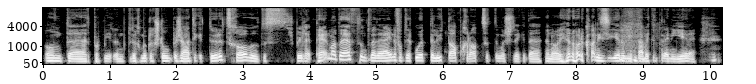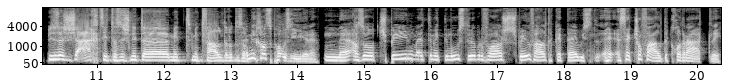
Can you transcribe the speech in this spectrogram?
und äh, probiert natürlich möglichst unbeschädigt durchzukommen, weil das Spiel hat Permadeath und wenn er einen von den guten Leuten abkratzt, dann musst du irgendeinen neuen organisieren und dann wieder trainieren. Du, es ist eine Echtzeit, das ist nicht äh, mit, mit Feldern oder so? Ich kann es pausieren. Nein, also das Spiel, wenn du mit dem Maus drüber fährst, das Spielfeld hat teilweise, es hat schon Felder, Quadratli.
